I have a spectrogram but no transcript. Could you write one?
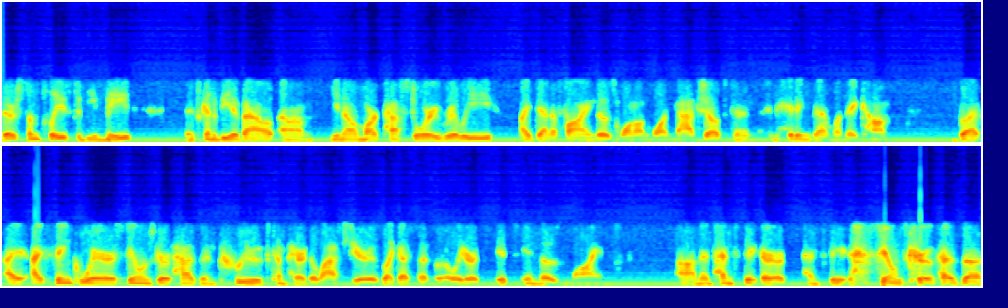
there's some plays to be made. It's going to be about um, you know Mark Pastore really identifying those one-on-one matchups and, and hitting them when they come. But I, I think where Selinsgrove has improved compared to last year is, like I said earlier, it's, it's in those lines. Um, and Penn State or Penn State, Selinsgrove has uh,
